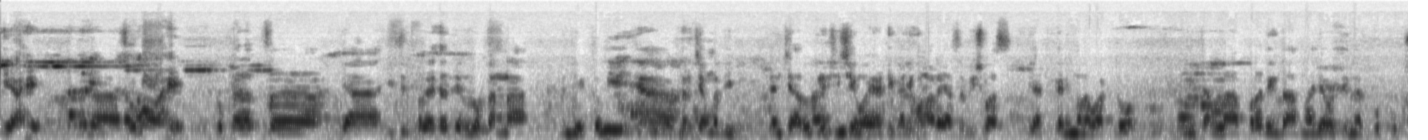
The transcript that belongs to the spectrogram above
हे आहे स्वभाव आहे तो खरंच या इतर प्रदेशातील लोकांना म्हणजे कमी खर्चामध्ये त्यांच्या आरोग्याची सेवा या ठिकाणी होणार आहे असा विश्वास या ठिकाणी मला वाटतो. आणि त्यांना परत एकदा माझ्या वतीनं खूप खूप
